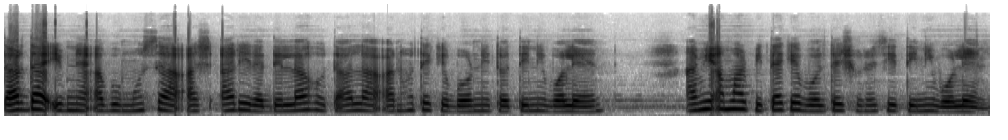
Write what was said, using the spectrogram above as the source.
দারদা ইবনে আবু মুসা আশ আরি রাদিল্লাহ তালা আনহ থেকে বর্ণিত, তিনি বলেন, আমি আমার পিতাকে বলতে শুনেছি, তিনি বলেন,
